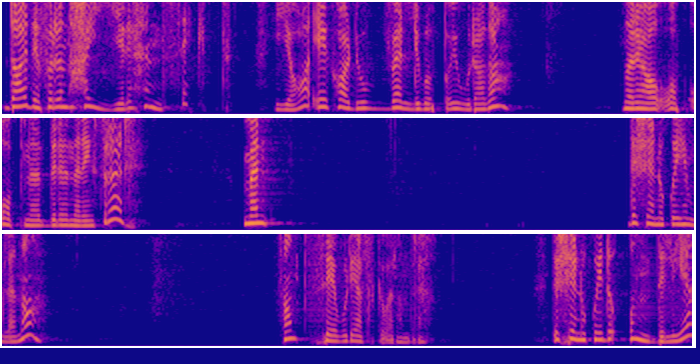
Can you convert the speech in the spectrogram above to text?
Da er det for en høyere hensikt. Ja, jeg har det jo veldig godt på jorda da. Når jeg har åpnet dreneringsrør. Men det skjer noe i himmelen nå. Sant? Se hvor de elsker hverandre. Det skjer noe i det åndelige.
